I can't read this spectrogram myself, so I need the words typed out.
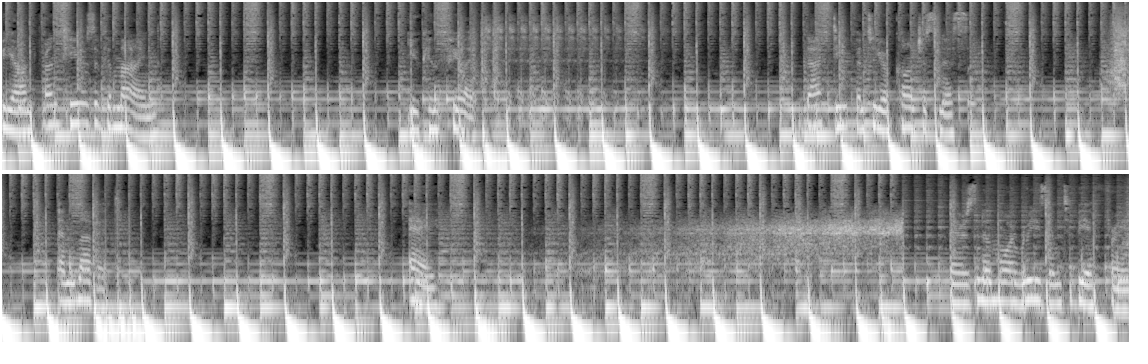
beyond frontiers of the mind. You can feel it. Dive deep into your consciousness and love it. A. There's no more reason to be afraid.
